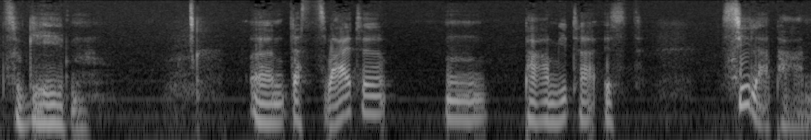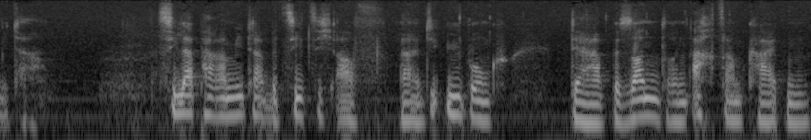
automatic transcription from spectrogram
zu geben. Ähm, das zweite hm, Parameter ist Sila-Parameter. Sila-Parameter bezieht sich auf äh, die Übung der besonderen Achtsamkeiten,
